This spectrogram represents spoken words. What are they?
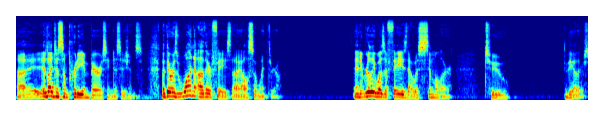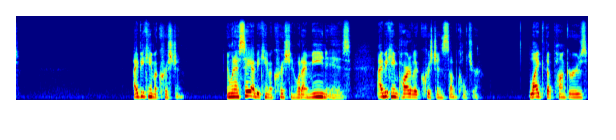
uh, it led to some pretty embarrassing decisions. But there was one other phase that I also went through. And it really was a phase that was similar to the others. I became a Christian. And when I say I became a Christian, what I mean is I became part of a Christian subculture like the punkers,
